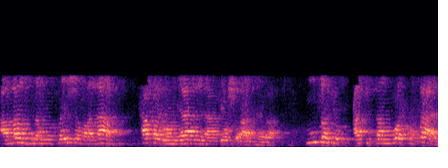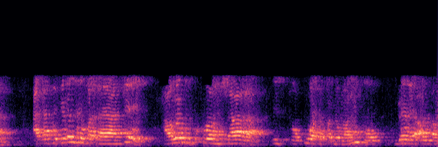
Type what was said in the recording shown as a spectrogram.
ambazo zinamnufaisha mwanadamu hapa duniani na kesho akhira. Mtu akitambua kusali akatekeleza ibada yake hawezi kupewa mshahara isipokuwa atapata malipo mbele ya Allah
